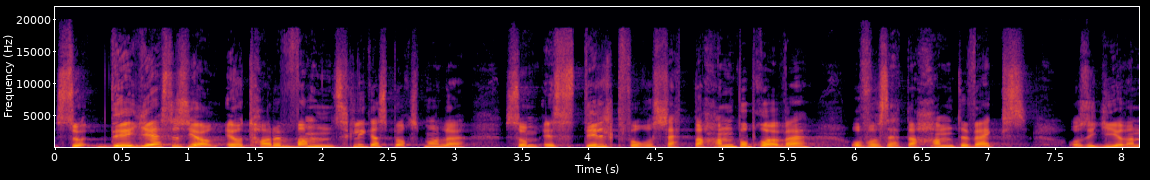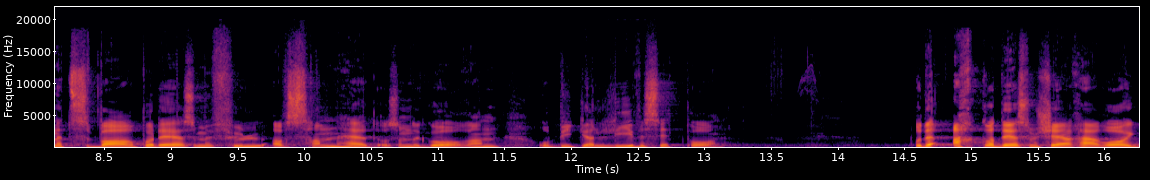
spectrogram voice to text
Så det Jesus gjør, er å ta det vanskelige spørsmålet som er stilt for å sette han på prøve og for å sette han til vekst, og så gir han et svar på det som er full av sannhet, og som det går an å bygge livet sitt på. Og Det er akkurat det som skjer her òg.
